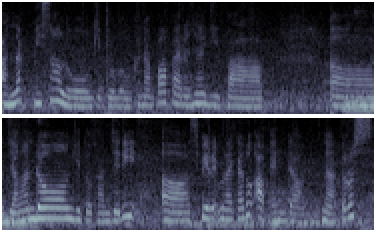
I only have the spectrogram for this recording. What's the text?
anak bisa loh gitu loh. Kenapa parentsnya give up? Uh, Jangan dong gitu kan. Jadi uh, spirit mereka tuh up and down. Nah terus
